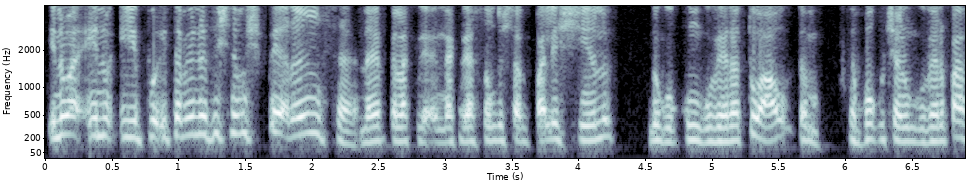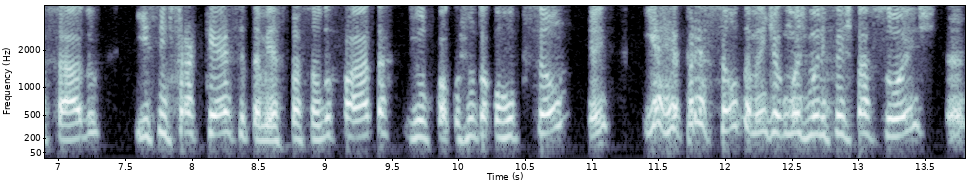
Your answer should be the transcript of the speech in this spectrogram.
e, não, é, e, e, e, também não existe nenhuma esperança né, pela, na criação do Estado palestino no, com o governo atual, tampouco tinha no governo passado, isso enfraquece também a situação do Fatah, junto, junto à corrupção, hein? E a repressão também de algumas manifestações né,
